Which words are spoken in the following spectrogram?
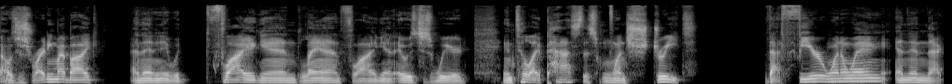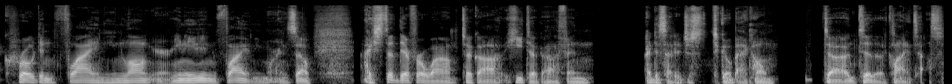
I was just riding my bike, and then it would fly again, land, fly again. It was just weird until I passed this one street that fear went away and then that crow didn't fly any longer. You know, he didn't fly anymore. And so I stood there for a while, took off, he took off, and I decided just to go back home to, to the client's house.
